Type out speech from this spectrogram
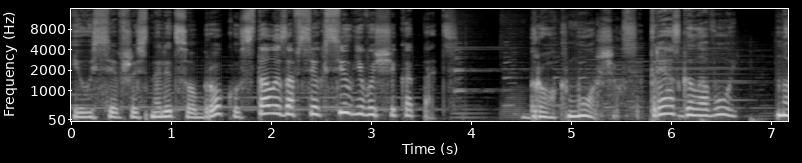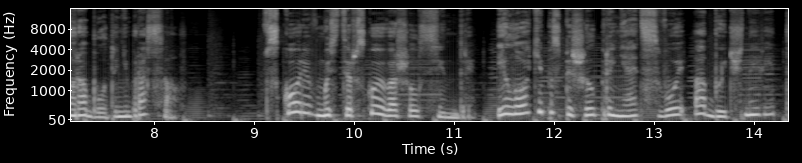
и, усевшись на лицо Броку, стал изо всех сил его щекотать. Брок морщился, тряс головой, но работы не бросал. Вскоре в мастерскую вошел Синдри, и Локи поспешил принять свой обычный вид —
